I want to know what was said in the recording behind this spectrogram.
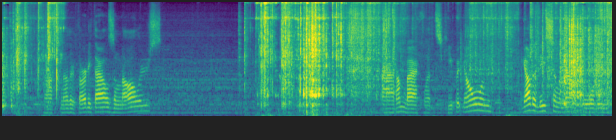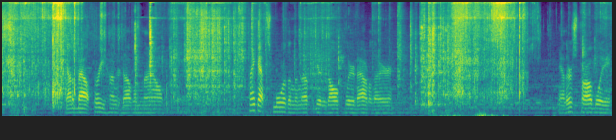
That's another $30,000. Alright, I'm back. Let's keep it going. Got a decent amount of quarters. Got about 300 of them now. I think that's more than enough to get it all cleared out of there. Yeah, there's probably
